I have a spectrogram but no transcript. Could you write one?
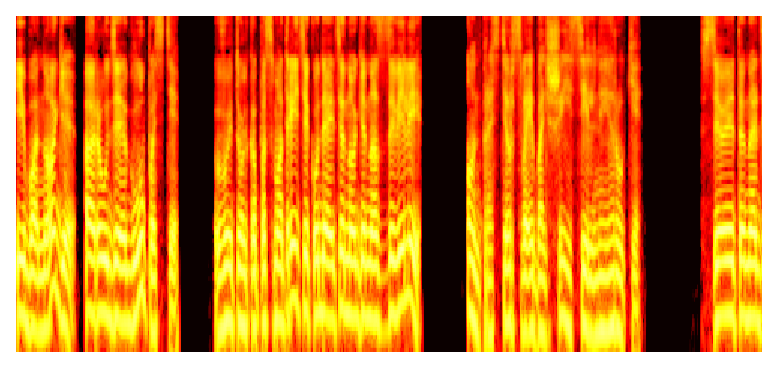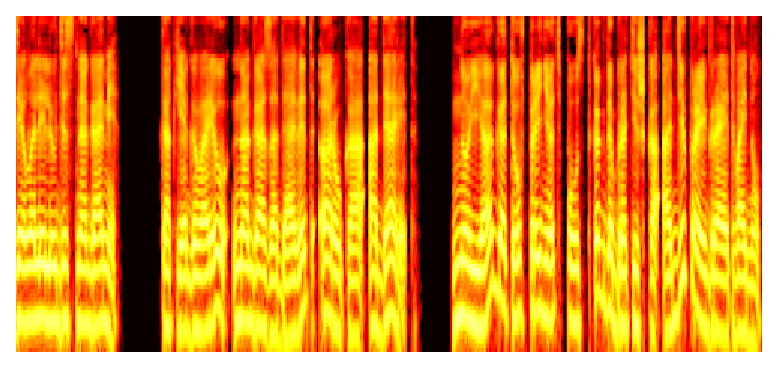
ибо ноги — орудие глупости. Вы только посмотрите, куда эти ноги нас завели. Он простер свои большие сильные руки. Все это наделали люди с ногами. Как я говорю, нога задавит, а рука одарит. Но я готов принять пост, когда братишка Адди проиграет войну.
